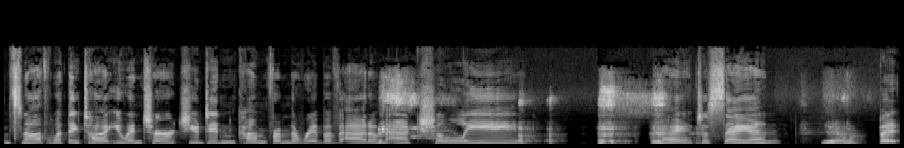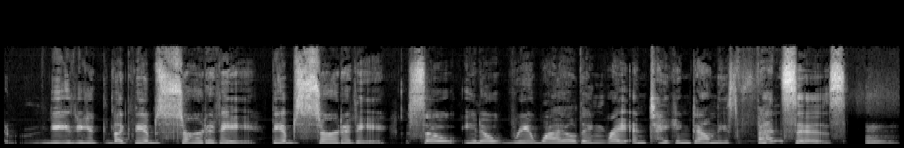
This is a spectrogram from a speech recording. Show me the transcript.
it's not what they taught you in church. You didn't come from the rib of Adam actually. okay, just saying. Yeah. But you, you, like the absurdity, the absurdity. So, you know, rewilding, right? And taking down these fences Mm.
